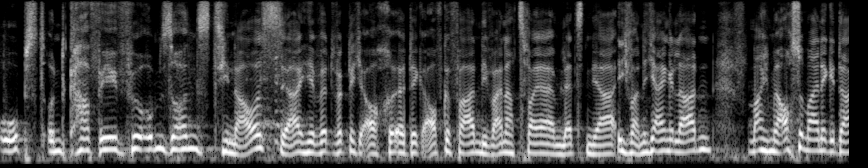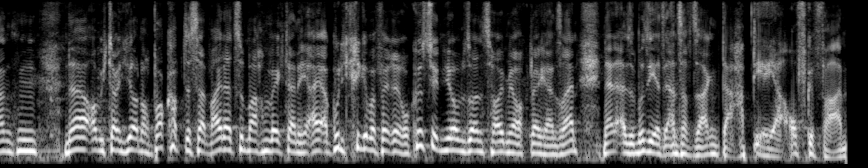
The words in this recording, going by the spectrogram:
Obst und Kaffee für umsonst hinaus. Ja, hier wird wirklich auch äh, dick aufgefahren. Die Weihnachtsfeier im letzten Jahr. Ich war nicht eingeladen. Mache ich mir auch so meine Gedanken. Ne, ob ich da hier auch noch Bock habe, das da weiterzumachen, wenn ich da nicht. Ah, gut, ich kriege aber Ferrero Küsschen hier umsonst, hau ich mir auch gleich eins rein. Nein, also muss ich jetzt ernsthaft sagen, da habt ihr ja aufgefahren.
